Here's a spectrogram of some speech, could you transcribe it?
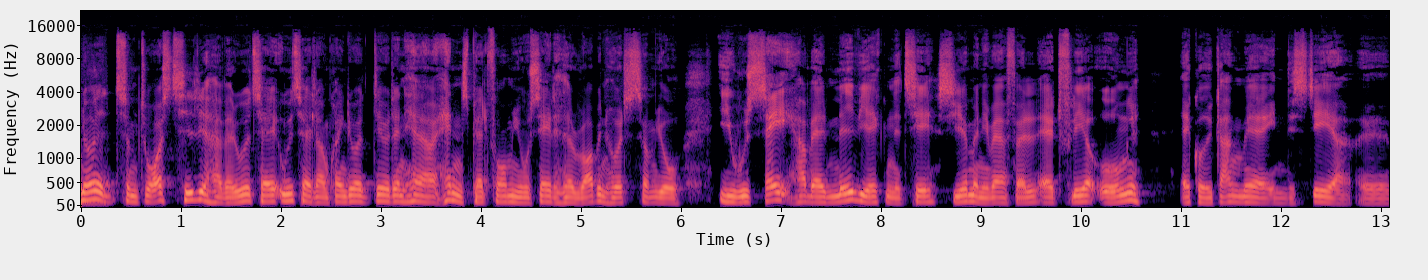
Noget, som du også tidligere har været ude at udtale omkring, det var, det var den her handelsplatform i USA, der hedder Robinhood, som jo i USA har været medvirkende til, siger man i hvert fald, at flere unge er gået i gang med at investere øh,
